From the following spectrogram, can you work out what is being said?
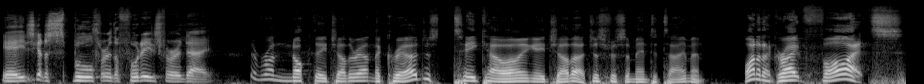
Yeah, you just got to spool through the footage for a day. Everyone knocked each other out in the crowd, just TKOing each other just for some entertainment. One of the great fights.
